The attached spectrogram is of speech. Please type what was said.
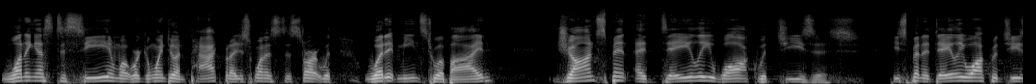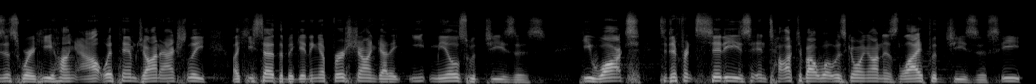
wanting us to see and what we're going to unpack, but I just want us to start with what it means to abide. John spent a daily walk with Jesus. He spent a daily walk with Jesus where he hung out with him. John actually, like he said at the beginning of First John, got to eat meals with Jesus. He walked to different cities and talked about what was going on in his life with Jesus. He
